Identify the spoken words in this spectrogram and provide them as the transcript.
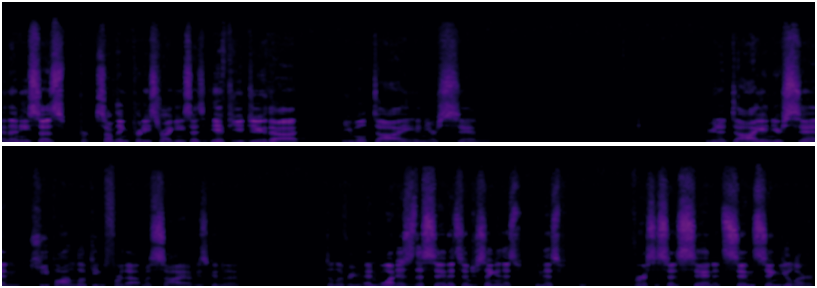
And then he says something pretty striking. He says, If you do that, you will die in your sin. To die in your sin. Keep on looking for that Messiah who's going to deliver you. And what is the sin? It's interesting in this, in this verse it says sin. It's sin singular.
